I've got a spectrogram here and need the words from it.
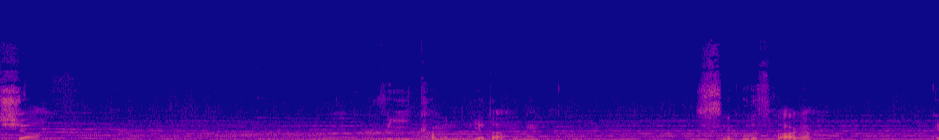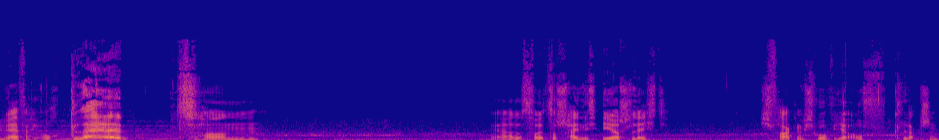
Tja. Wie kommen wir da hin? Das ist eine gute Frage. Können wir einfach hier hochklettern? Ja, das war jetzt wahrscheinlich eher schlecht. Ich frage mich, wo wir hier aufklatschen.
